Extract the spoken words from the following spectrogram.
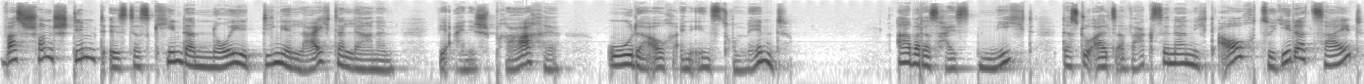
Was schon stimmt, ist, dass Kinder neue Dinge leichter lernen, wie eine Sprache oder auch ein Instrument. Aber das heißt nicht, dass du als Erwachsener nicht auch zu jeder Zeit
